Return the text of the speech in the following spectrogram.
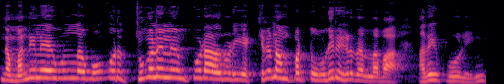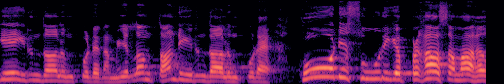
இந்த மண்ணிலே உள்ள ஒவ்வொரு துகளிலும் கூட அதனுடைய கிரணம் பட்டு ஒளிர்கிறது அல்லவா? அதே போல் எங்கே இருந்தாலும் கூட நம்ம எல்லாம் தாண்டி இருந்தாலும் கூட கோடி சூரிய பிரகாசமாக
